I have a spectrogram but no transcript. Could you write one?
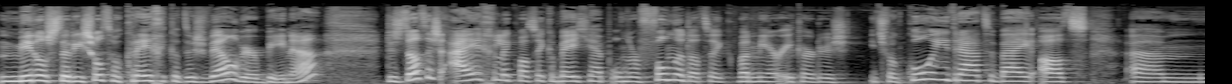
middels de risotto kreeg ik het dus wel weer binnen. Dus dat is eigenlijk wat ik een beetje heb ondervonden. Dat ik wanneer ik er dus iets van koolhydraten bij at, ehm,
